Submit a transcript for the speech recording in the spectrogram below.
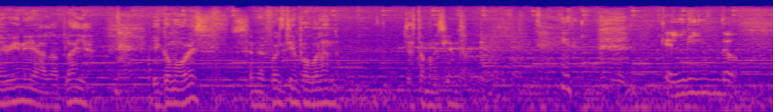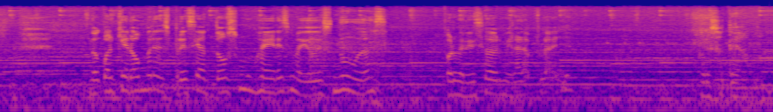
me vine a la playa. Y como ves, se me fue el tiempo volando. Ya está amaneciendo. Qué lindo. No cualquier hombre desprecia a dos mujeres medio desnudas por venirse a dormir a la playa. Por eso te amo.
